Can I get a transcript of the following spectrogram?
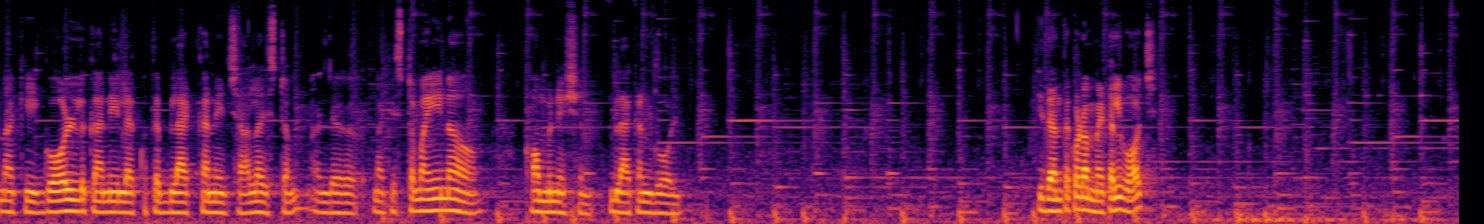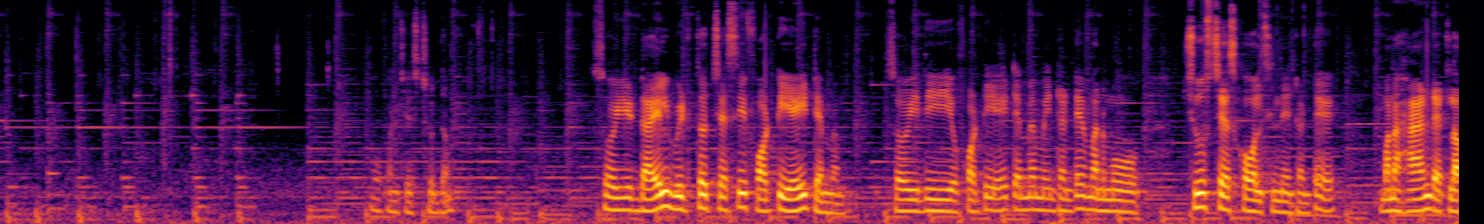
నాకు ఈ గోల్డ్ కానీ లేకపోతే బ్లాక్ కానీ చాలా ఇష్టం. అండ్ నాకు ఇష్టమైన కాంబినేషన్ బ్లాక్ అండ్ గోల్డ్. ఇదంతా కూడా మెటల్ వాచ్ ఓపెన్ చేసి చూద్దాం. సో ఈ డైల్ విడ్త్ వచ్చేసి ఫార్టీ ఎయిట్ ఎంఎం సో ఇది ఫార్టీ ఎయిట్ ఎంఎం ఏంటంటే మనము చూస్ చేసుకోవాల్సింది ఏంటంటే మన హ్యాండ్ ఎట్లా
